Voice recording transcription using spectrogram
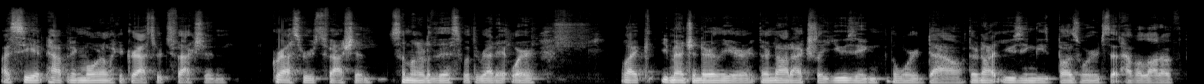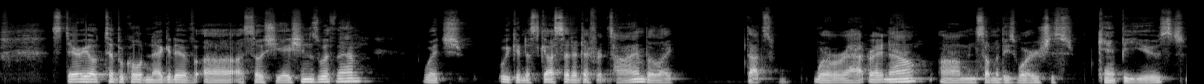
I see it happening more in like a grassroots faction, grassroots fashion, similar to this with Reddit, where like you mentioned earlier, they're not actually using the word DAO. They're not using these buzzwords that have a lot of stereotypical negative uh, associations with them, which we can discuss at a different time. But like that's where we're at right now. Um, and some of these words just can't be used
